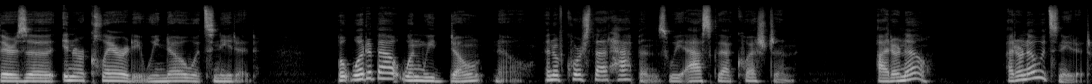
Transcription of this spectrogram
there's a inner clarity. We know what's needed. But what about when we don't know? And of course that happens. We ask that question. I don't know. I don't know what's needed.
